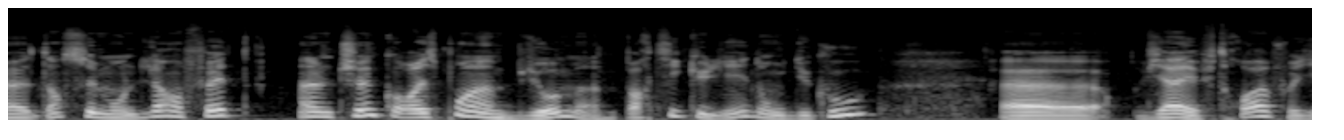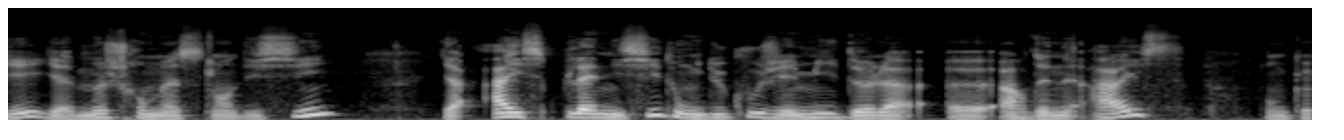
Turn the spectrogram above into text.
euh, dans ce monde-là, en fait, un chunk correspond à un biome particulier. Donc, du coup, euh, via F3, vous voyez, il y a Mushroom Island ici. Il y a Ice Plain ici. Donc, du coup, j'ai mis de la Hardened Ice. Donc,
